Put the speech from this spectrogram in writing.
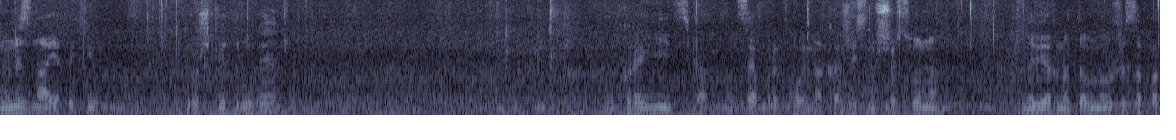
Ну не знаю, я хотів трошки друге. Українська. Оце прикольно, кажись. Ну щось воно, мабуть, давно вже запак...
